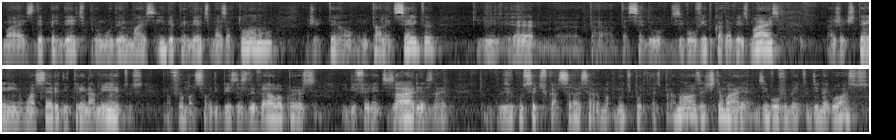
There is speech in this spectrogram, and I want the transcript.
mais dependente para um modelo mais independente, mais autônomo. A gente tem um, talent center que está é, tá, tá sendo desenvolvido cada vez mais. A gente tem uma série de treinamentos para formação de business developers em diferentes áreas, né? inclusive com certificação, essa área é muito importante para nós. A gente tem uma área de desenvolvimento de negócios,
